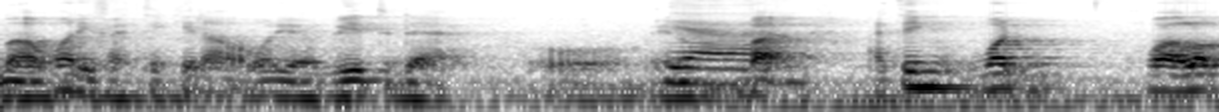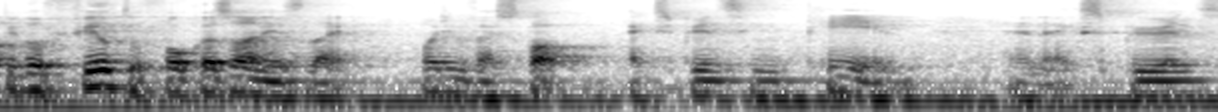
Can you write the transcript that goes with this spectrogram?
But what if I take it out? What if I bleed to death? Or you know? Mm. Yeah. But I think what what a lot of people fail to focus on is like, what if I stop experiencing pain and experience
